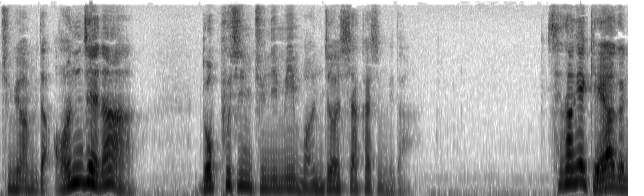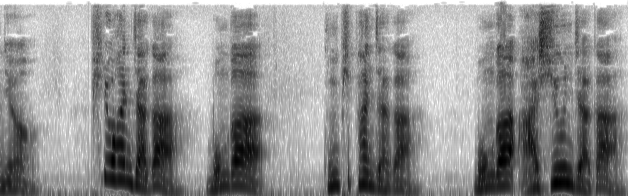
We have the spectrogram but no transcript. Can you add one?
중요합니다. 언제나 높으신 주님이 먼저 시작하십니다. 세상의 계약은요. 필요한 자가 뭔가 궁핍한 자가 뭔가 아쉬운 자가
